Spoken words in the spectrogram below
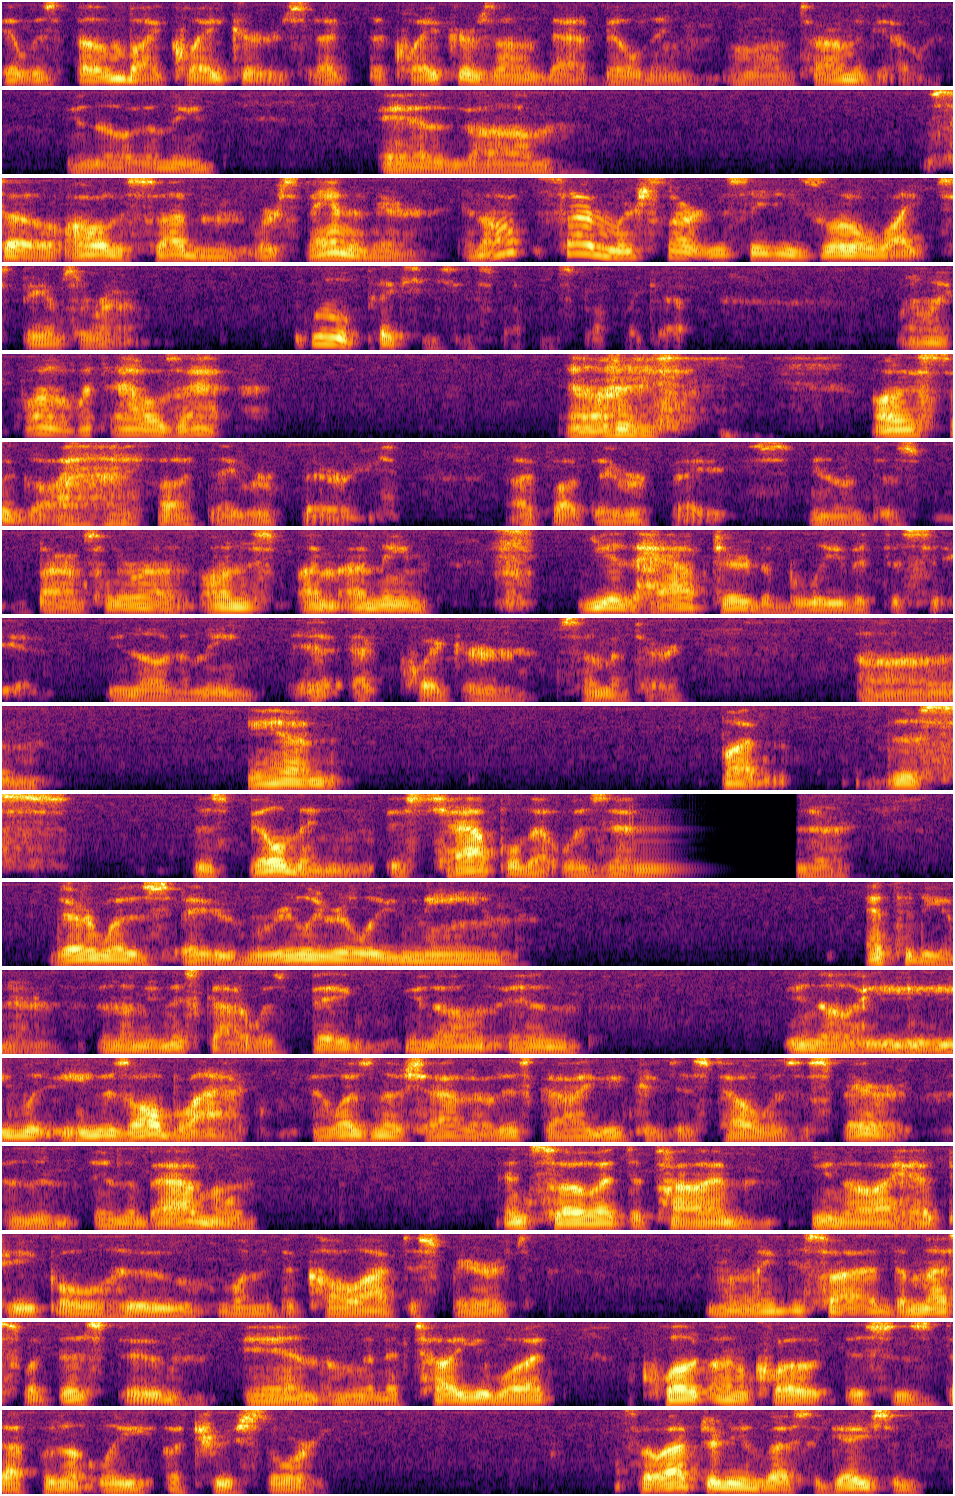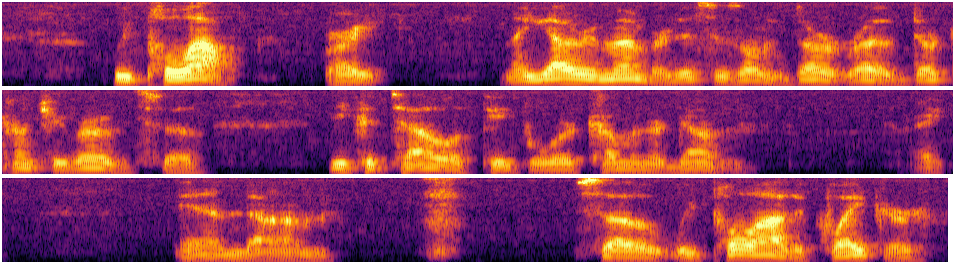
it was owned by Quakers. That the Quakers owned that building a long time ago. You know what I mean? And um, so all of a sudden we're standing there, and all of a sudden we're starting to see these little lights dance around, little pixies and stuff and stuff like that. We're like, whoa, what the hell is that? And honest, honest to God, I thought they were fairies. I thought they were fays, you know, just bouncing around. Honest, I, I mean, you'd have to to believe it to see it. You know what I mean? At Quaker Cemetery. Um, and, but this, this building, this chapel that was in there, there was a really, really mean entity in there. And I mean, this guy was big, you know, and, you know, he, he, he was all black. There was no shadow. This guy, you could just tell was a spirit and, and the bad one. And so at the time, you know, I had people who wanted to call out the spirits. And I decided to mess with this dude. And I'm going to tell you what, quote unquote, this is definitely a true story. So after the investigation, we pull out, right? Now you got to remember, this is on dirt road, dirt country road. So you could tell if people were coming or going, right? And um, so we pull out a Quaker,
